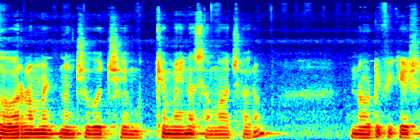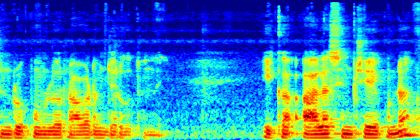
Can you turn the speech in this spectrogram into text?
గవర్నమెంట్ నుంచి వచ్చే ముఖ్యమైన సమాచారం నోటిఫికేషన్ రూపంలో రావడం జరుగుతుంది. ఇక ఆలస్యం చేయకుండా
